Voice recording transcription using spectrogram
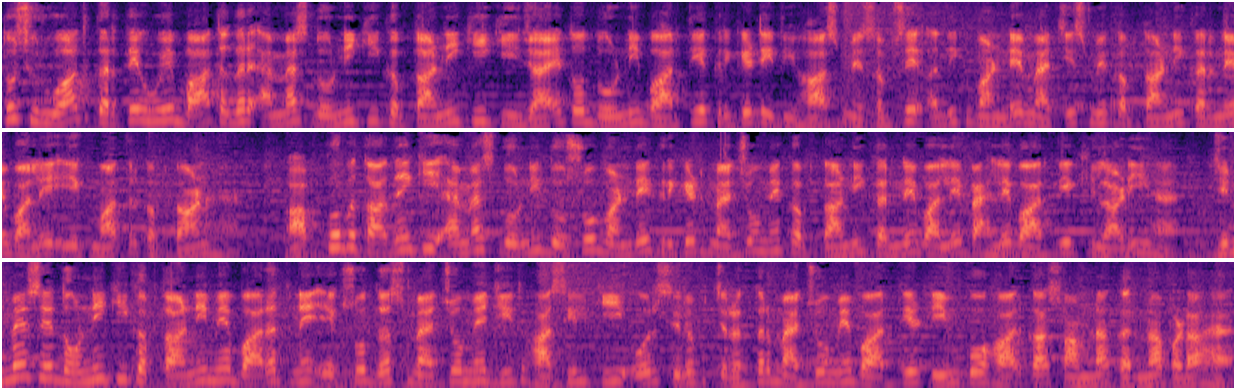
तो शुरुआत करते हुए बात अगर एम एस धोनी की कप्तानी की की जाए तो धोनी भारतीय क्रिकेट इतिहास में सबसे अधिक वनडे मैचेस में कप्तानी करने वाले एकमात्र कप्तान हैं। आपको बता दें कि M S Dhoni 200 one day cricket मैचों में कप्तानी करने वाले पहले भारतीय खिलाड़ी हैं, जिनमें से धोनी की कप्तानी में भारत ने 110 मैचों में जीत हासिल की और सिर्फ़ चौहत्तर मैचों में भारतीय टीम को हार का सामना करना पड़ा है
